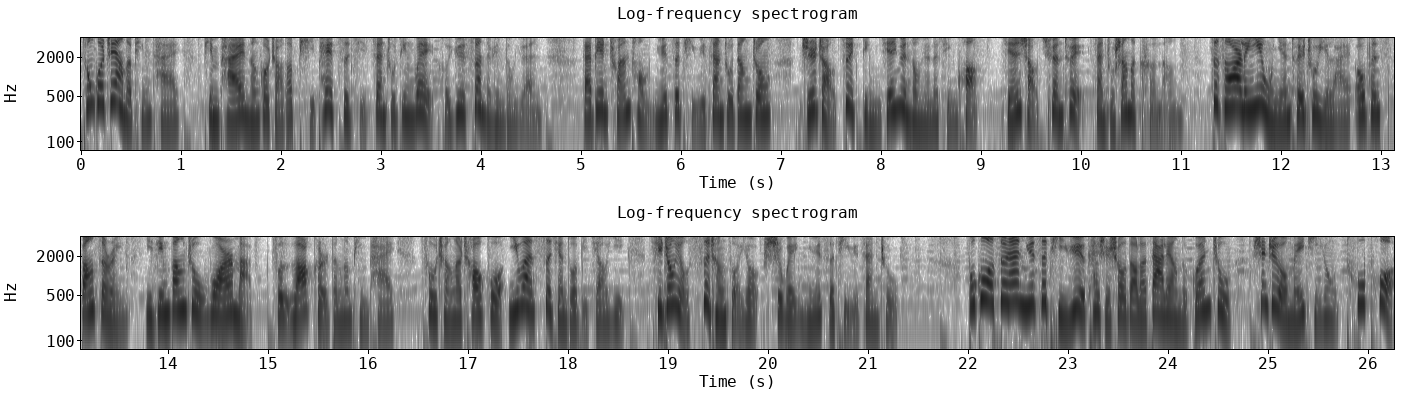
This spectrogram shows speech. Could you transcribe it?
通过这样的平台，品牌能够找到匹配自己赞助定位和预算的运动员，改变传统女子体育赞助当中只找最顶尖运动员的情况，减少劝退赞助商的可能。自从2015年推出以来，Open Sponsoring 已经帮助沃尔玛、Foot Locker 等等品牌促成了超过一万四千多笔交易，其中有四成左右是为女子体育赞助。不过，虽然女子体育开始受到了大量的关注，甚至有媒体用“突破”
